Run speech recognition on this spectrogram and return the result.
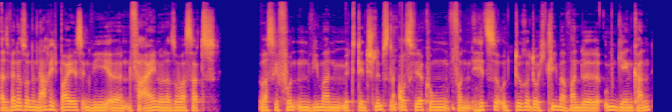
Also wenn da so eine Nachricht bei ist, irgendwie äh, ein Verein oder sowas hat was gefunden, wie man mit den schlimmsten Auswirkungen von Hitze und Dürre durch Klimawandel umgehen kann.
